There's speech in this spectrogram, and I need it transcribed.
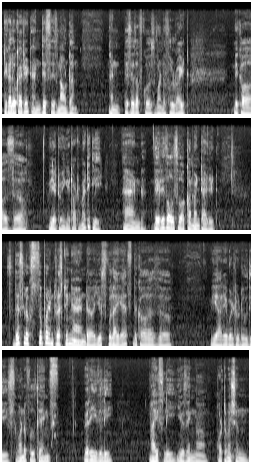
take a look at it and this is now done. And this is of course wonderful, right? Because uh, we are doing it automatically and there is also a comment added. So this looks super interesting and uh, useful, I guess, because uh, we are able to do these wonderful things very easily, nicely using uh, automation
